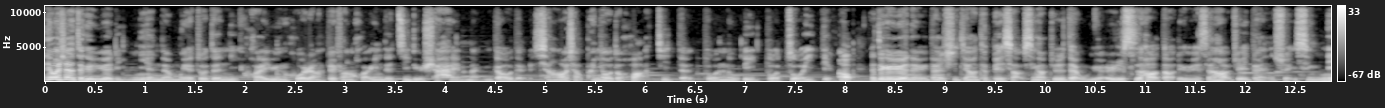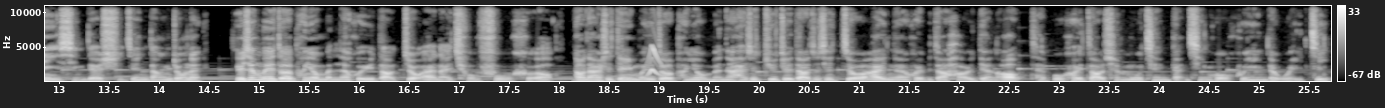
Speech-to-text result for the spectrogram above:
另外，在这个月里面呢，摩羯座的你怀孕或让对方怀孕的几率是还蛮高的。想要小朋友的话，记得多努力，多做一点哦。那这个月呢，有一段时间要特别小心哦，就是在五月二十四号到六月三号这一段水星逆行的时间当中呢，有些摩羯座的朋友们呢会遇到旧爱来求复合哦。那我当然是建议摩羯座的朋友们呢，还是拒绝掉这些旧爱呢，会比较好一点哦，才不会造成目前感情或婚姻的危机。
